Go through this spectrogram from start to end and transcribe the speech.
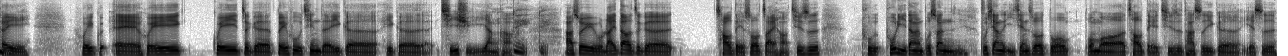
可以回归，呃，回归这个对父亲的一个一个期许一样哈。对对，啊，所以我来到这个超得所在哈，其实普普里当然不算不像以前说多多么超得，其实它是一个也是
